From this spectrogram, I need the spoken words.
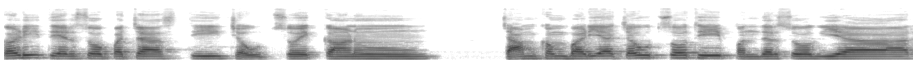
કડી તેરસો પચાસથી ચૌદસો એકાણું. ચામખંભાળિયા ચૌદસો થી પંદરસો અગિયાર.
